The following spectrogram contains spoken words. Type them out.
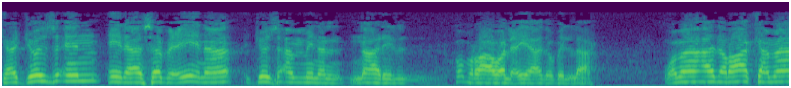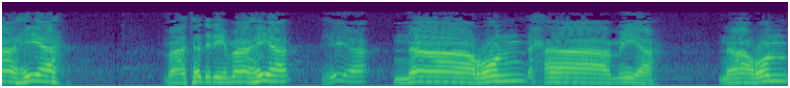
كجزء إلى سبعين جزءا من النار الكبرى والعياذ بالله. وما أدراك ما هي؟ ما تدري ما هي؟ هي نار حامية. نار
